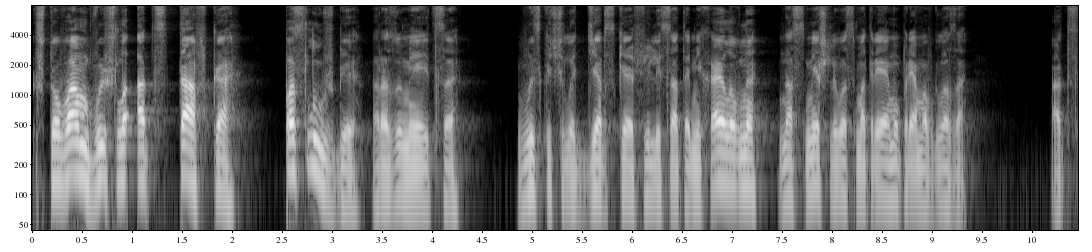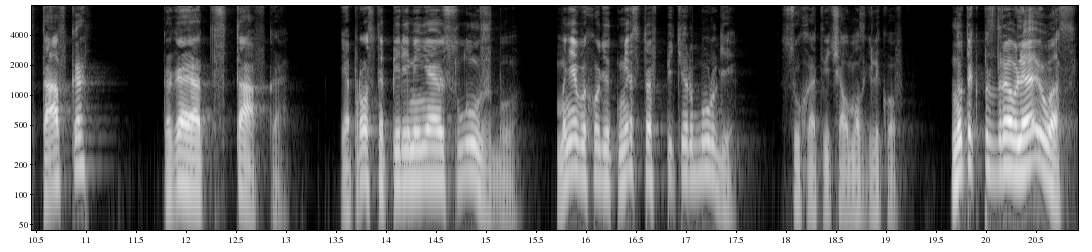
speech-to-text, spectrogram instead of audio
что вам вышла отставка по службе, разумеется?» Выскочила дерзкая Фелисата Михайловна, насмешливо смотря ему прямо в глаза. «Отставка?» Какая отставка? Я просто переменяю службу. Мне выходит место в Петербурге, сухо отвечал Мозгляков. Ну так поздравляю вас,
